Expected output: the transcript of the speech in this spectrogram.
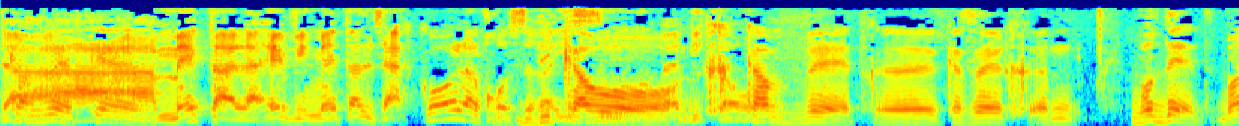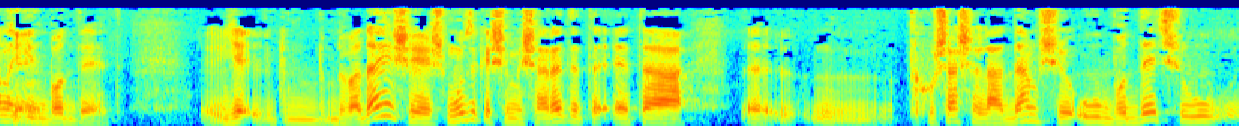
כבד, ה- כן. המטאל, ההאבי מטאל, זה הכל על חוסר האיזון דיכאון, והדיכאון. כבד, כזה אה, בודד, בוא נגיד כן. בודד. בוודאי שיש מוזיקה שמשרתת את התחושה של האדם שהוא בודד, שהוא,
